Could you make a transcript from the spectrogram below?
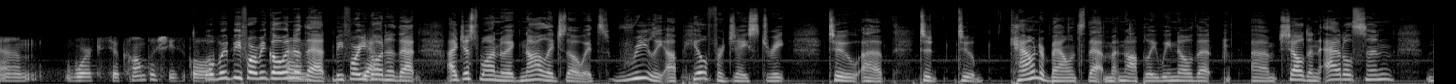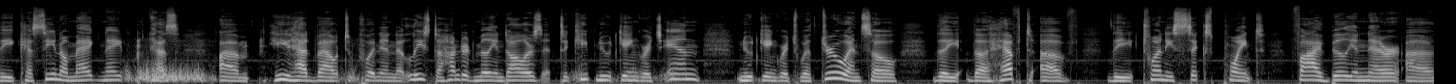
um, works to accomplish these goals. Well, before we go into um, that, before you yeah. go into that, I just want to acknowledge, though, it's really uphill for J Street to uh, to to counterbalance that monopoly. We know that um, Sheldon Adelson, the casino magnate, has um, he had vowed to put in at least hundred million dollars to keep Newt Gingrich in. Newt Gingrich withdrew, and so the the heft of the twenty six point five billionaire uh,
